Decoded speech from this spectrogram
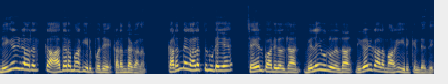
நிகழ்காலத்துக்கு ஆதாரமாக இருப்பது கடந்த காலம். கடந்த காலத்தினுடைய செயல்பாடுகள் தான் விளைவுகள் தான் நிகழ்காலமாக இருக்கின்றது.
